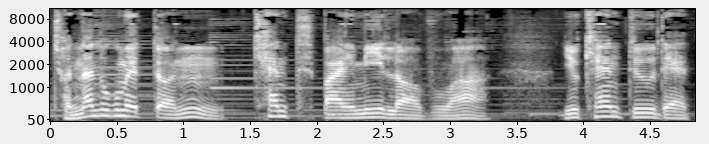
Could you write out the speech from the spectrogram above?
전날 녹음했던 Can't Buy Me Love와 You Can't Do That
